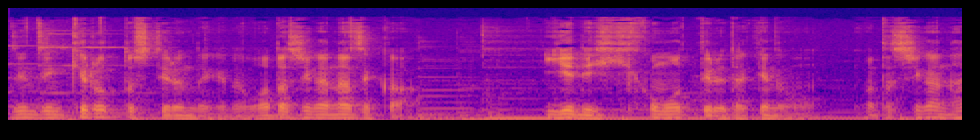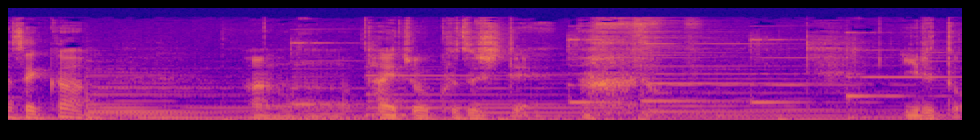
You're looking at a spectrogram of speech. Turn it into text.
全然ケロッとしてるんだけど私がなぜか家で引きこもってるだけの私がなぜかあの体調を崩して いると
